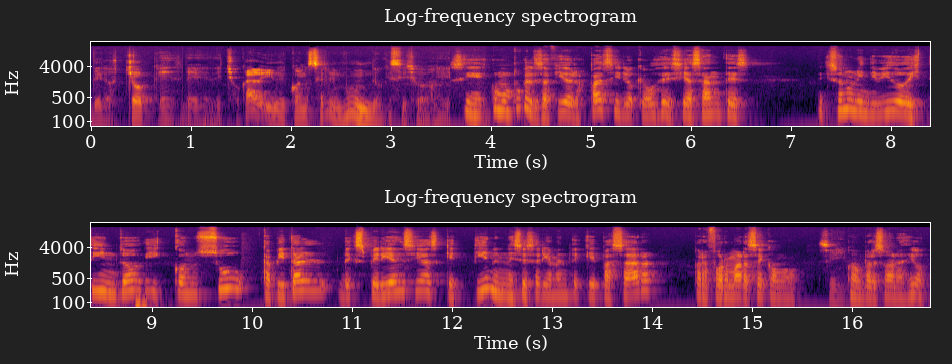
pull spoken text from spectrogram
de los choques, de, chocar y de conocer el mundo, qué sé yo. Sí, es como un poco el desafío de los padres y lo que vos decías antes, de que son un individuo distinto y con su capital de experiencias que tienen necesariamente que pasar para formarse como, como personas. Digo,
